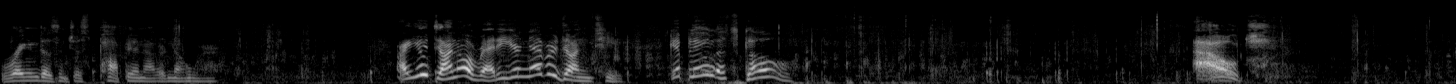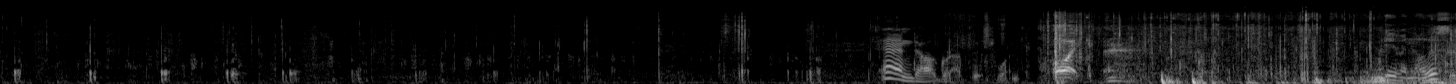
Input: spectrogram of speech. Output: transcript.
rain doesn't just pop in out of nowhere. Are you done already? You're never done, T. Get blue, let's go. Ouch. And I'll grab this one. Oi. Even though this is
